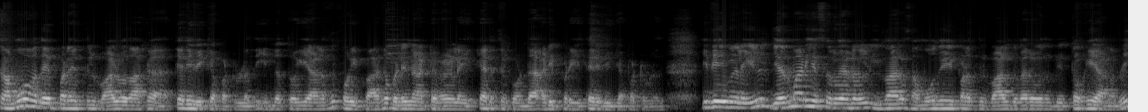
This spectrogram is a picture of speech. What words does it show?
சமூக படத்தில் வாழ்வதாக தெரிவிக்கப்பட்டுள்ளது. இந்த தொகையானது குறிப்பாக வெளிநாட்டவர்களை கருத்தில் கொண்ட அடிப்படையில் தெரிவிக்கப்பட்டுள்ளது. இதே வேளையில் ஜெர்மானிய சிறுவர்கள் இவ்வாறு சமூக படத்தில் வாழ்ந்து வருவதனுடைய தொகையானது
